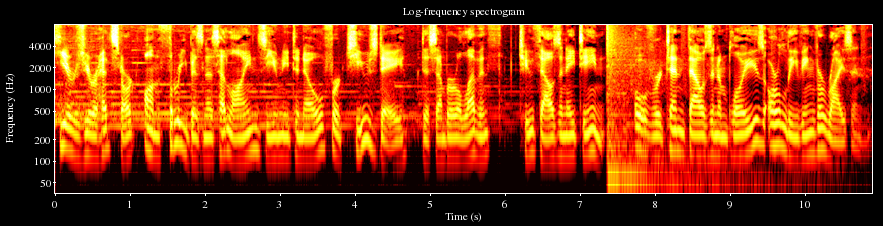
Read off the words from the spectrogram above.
Here's your head start on three business headlines you need to know for Tuesday, December 11th, 2018. Over 10,000 employees are leaving Verizon.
